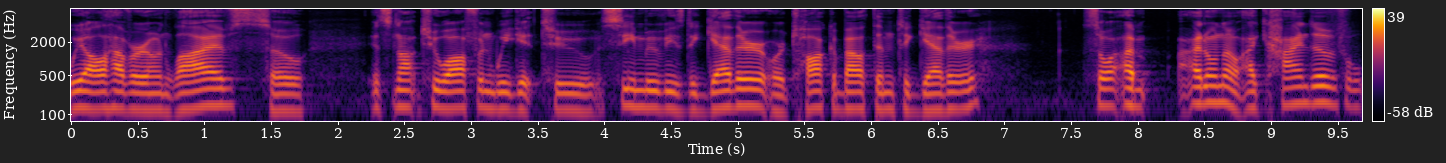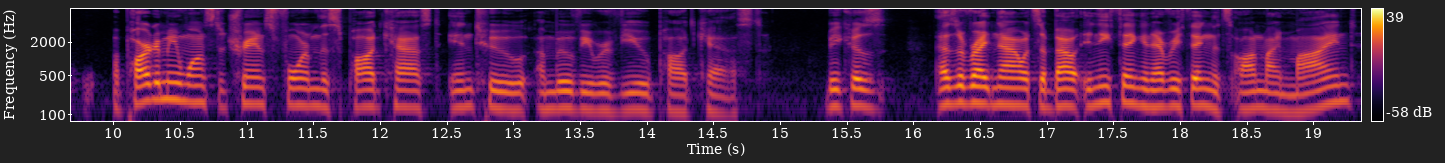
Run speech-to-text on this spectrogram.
we all have our own lives, so it's not too often we get to see movies together or talk about them together. So I'm I don't know. I kind of a part of me wants to transform this podcast into a movie review podcast because as of right now it's about anything and everything that's on my mind,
